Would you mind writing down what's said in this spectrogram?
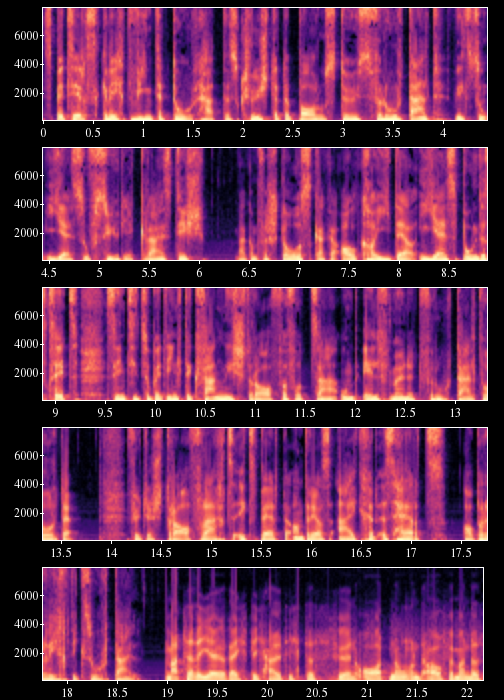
Das Bezirksgericht Winterthur hat das Geschwisterpaar aus Dös verurteilt, weil es zum IS auf Syrien gereist ist. Wegen Verstoß gegen Al-Qaida-IS-Bundesgesetz sind sie zu bedingten Gefängnisstrafen von 10 und 11 Monaten verurteilt worden. Für den Strafrechtsexperten Andreas Eicher ein Herz, aber richtiges Urteil. Materiell rechtlich halte ich das für in Ordnung und auch wenn man das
